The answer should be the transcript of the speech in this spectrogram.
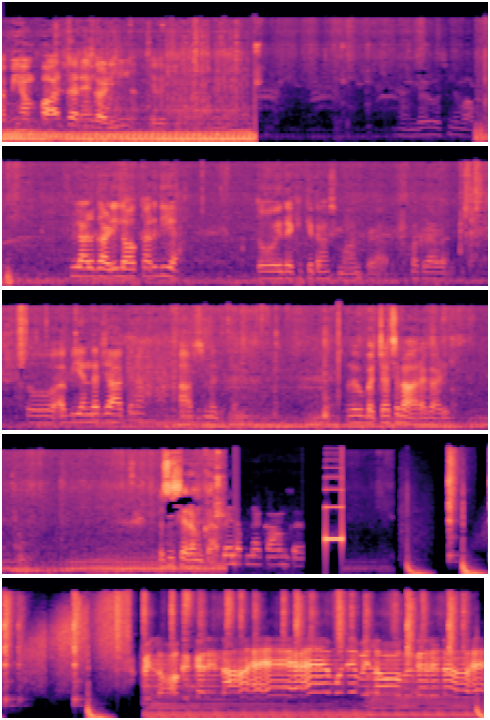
अभी हम पार्क कर रहे हैं गाड़ी। ये देखिए। फ़िलहाल गाड़ी लॉक कर दिया। तो ये देखिए कितना सामान पड़ा पकड़ा हुआ तो अभी अंदर जाके ना आपसे मिलते हैं। देखो बच्चा चला रहा है गाड़ी। उसे शर्म कर। अपना काम कर। व्लॉग करना है मुझे व्लॉग करना है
